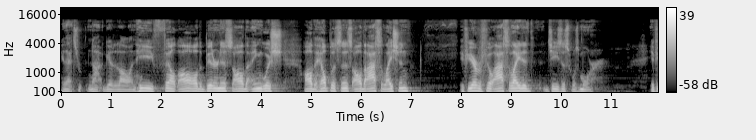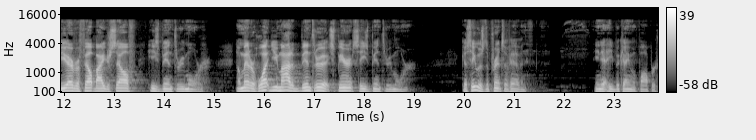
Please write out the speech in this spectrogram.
And that's not good at all. And he felt all the bitterness, all the anguish, all the helplessness, all the isolation. If you ever feel isolated, Jesus was more. If you ever felt by yourself, he's been through more. No matter what you might have been through, experience, he's been through more. Because he was the Prince of Heaven, and yet he became a pauper.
